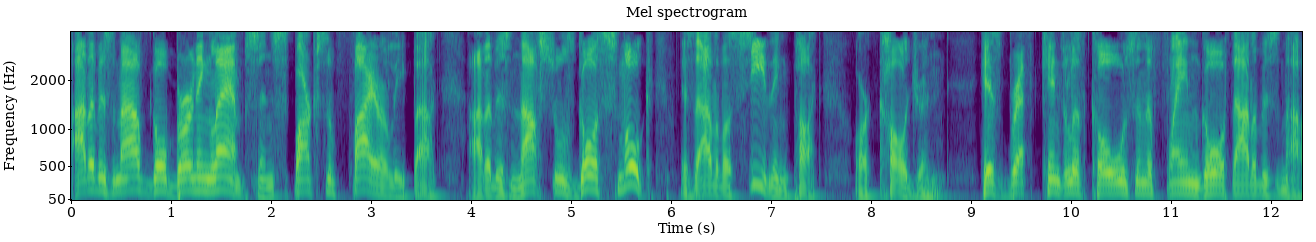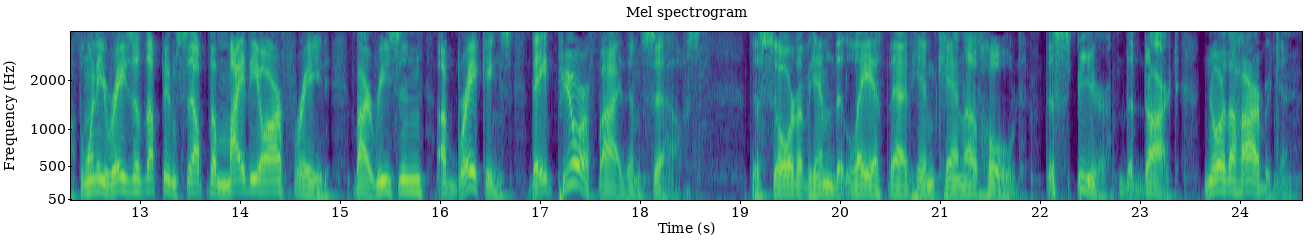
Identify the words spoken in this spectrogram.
Out of his mouth go burning lamps, and sparks of fire leap out. Out of his nostrils goeth smoke, as out of a seething pot or cauldron. His breath kindleth coals, and the flame goeth out of his mouth. When he raiseth up himself, the mighty are afraid. By reason of breakings, they purify themselves. The sword of him that layeth at him cannot hold, the spear, the dart, nor the habergeon.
